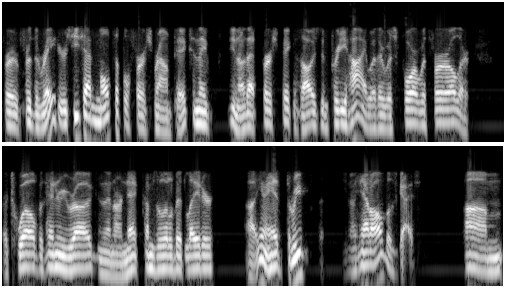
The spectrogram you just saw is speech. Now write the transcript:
for for the Raiders, he's had multiple first round picks, and they you know that first pick has always been pretty high, whether it was four with Ferrell or or twelve with Henry Ruggs, and then Arnette comes a little bit later. Uh, you know, he had three. You know, he had all those guys. Um,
